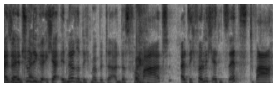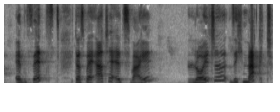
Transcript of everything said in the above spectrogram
Also Den- entschuldige, ich erinnere dich mal bitte an das Format, als ich völlig entsetzt war. Entsetzt, dass bei RTL 2 Leute sich nackt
